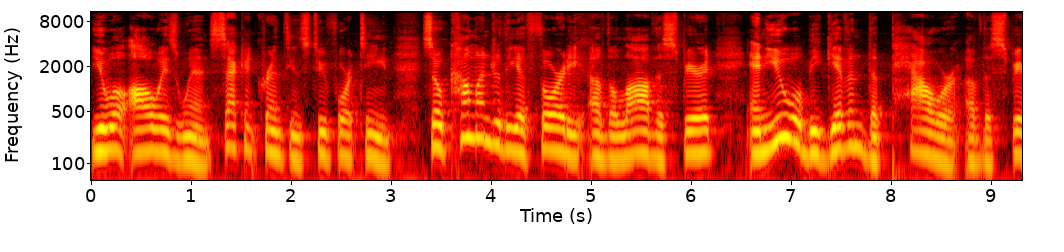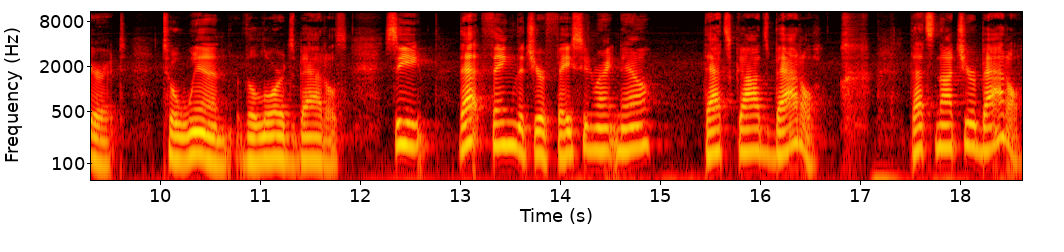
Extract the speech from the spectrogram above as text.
You will always win. 2 Corinthians 2:14. So come under the authority of the law of the Spirit and you will be given the power of the Spirit to win the Lord's battles. See, that thing that you're facing right now, that's God's battle. That's not your battle.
